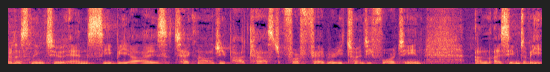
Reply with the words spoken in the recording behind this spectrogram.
You're listening to NCBI's Technology Podcast for February 2014. And I seem to be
